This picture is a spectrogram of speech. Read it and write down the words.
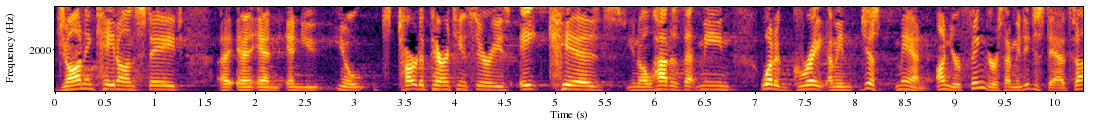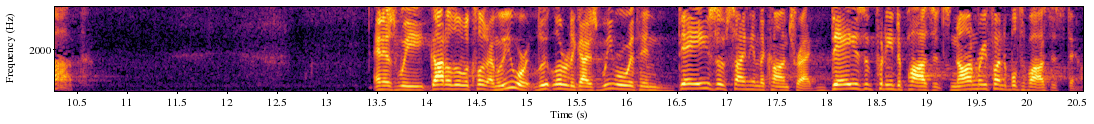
Jon and Kate on stage, uh, and, and, and you, you know, start a parenting series, eight kids, you know, how does that mean? What a great, I mean, just, man, on your fingers, I mean, it just adds up. And as we got a little closer, I mean, we were literally, guys, we were within days of signing the contract, days of putting deposits, non refundable deposits down.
